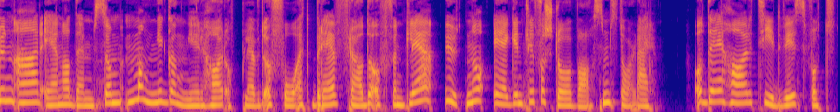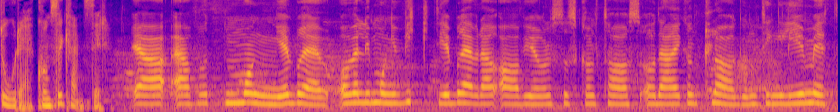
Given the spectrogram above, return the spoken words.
Hun er en av dem som mange ganger har opplevd å få et brev fra det offentlige uten å egentlig forstå hva som står der. Og det har tidvis fått store konsekvenser. Ja, jeg har fått mange brev, og veldig mange viktige brev der avgjørelser skal tas, og der jeg kan klage om ting i livet mitt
